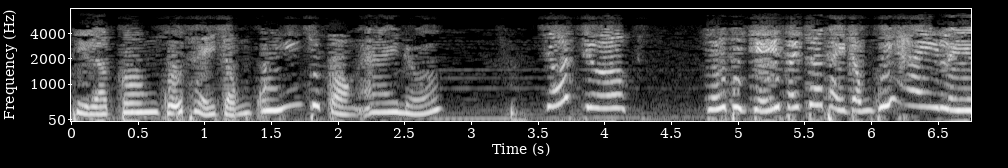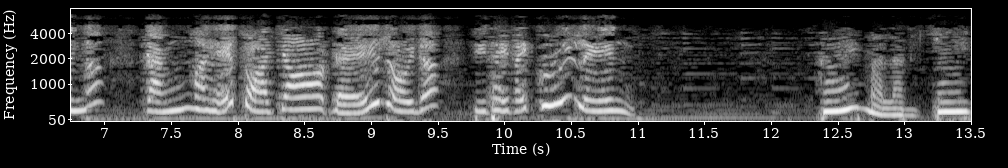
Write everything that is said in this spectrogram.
thì là con của thầy trọng quý chứ còn ai nữa. Chết chưa? Vậy thì chị phải cho thầy trọng quý hay liền á, cặn mà hễ tòa cho để rồi đó, thì thầy phải cưới liền. Cưới mà làm chi?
